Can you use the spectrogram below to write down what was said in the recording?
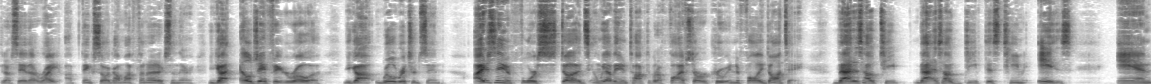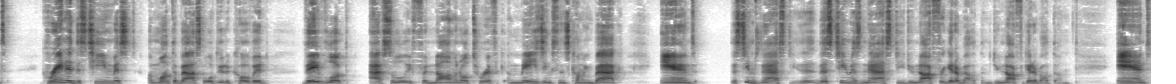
Did I say that right? I think so. I got my phonetics in there. You got LJ Figueroa. You got Will Richardson. I just named four studs, and we haven't even talked about a five-star recruit in N'Faly Dante. That is how deep that is how deep this team is. And Granted, this team missed a month of basketball due to COVID. They've looked absolutely phenomenal, terrific, amazing since coming back. And this team's nasty. This team is nasty. Do not forget about them. Do not forget about them. And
